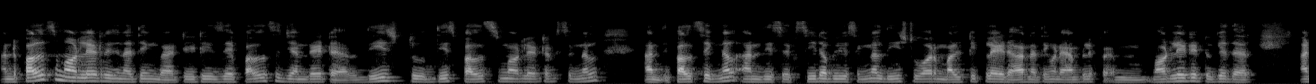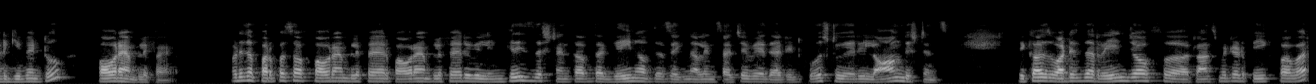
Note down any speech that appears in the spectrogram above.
And pulse modulator is nothing but it is a pulse generator. These two this pulse modulated signal and the pulse signal and this cw signal these two are multiplied or nothing but amplified um, modulated together and given to power amplifier. What is the purpose of power amplifier? Power amplifier will increase the strength of the gain of the signal in such a way that it goes to very long distance because what is the range of uh, transmitted peak power?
